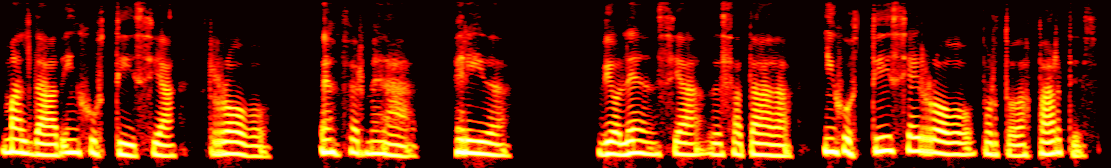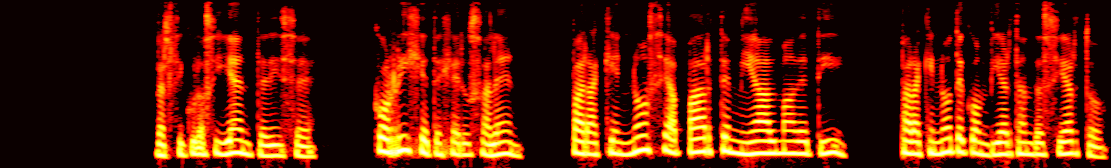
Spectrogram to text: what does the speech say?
maldad, injusticia, robo, enfermedad, herida, violencia desatada, injusticia y robo por todas partes. Versículo siguiente dice, Corrígete Jerusalén, para que no se aparte mi alma de ti, para que no te convierta en desierto,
